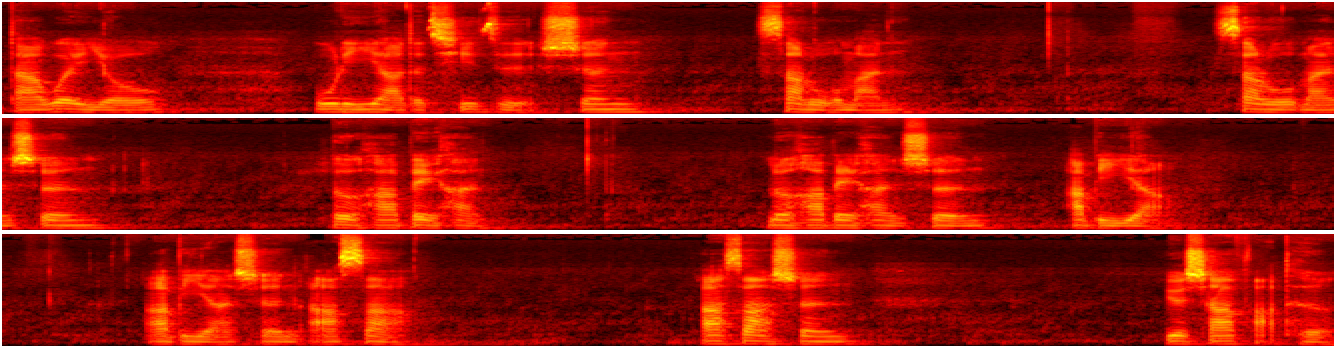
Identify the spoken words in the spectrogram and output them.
达卫由乌里亚的妻子生萨罗曼，萨罗曼生勒哈贝汉，勒哈贝汉生阿比亚，阿比亚生阿萨。阿萨生约沙法特，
